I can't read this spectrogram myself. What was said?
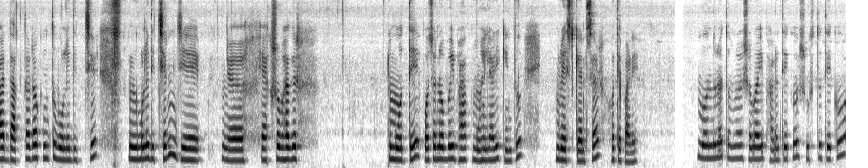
আর ডাক্তাররাও কিন্তু বলে দিচ্ছে বলে দিচ্ছেন যে একশো ভাগের মধ্যে পঁচানব্বই ভাগ মহিলারই কিন্তু ব্রেস্ট ক্যান্সার হতে পারে। বন্ধুরা, তোমরা সবাই ভালো থেকো, সুস্থ থেকো,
